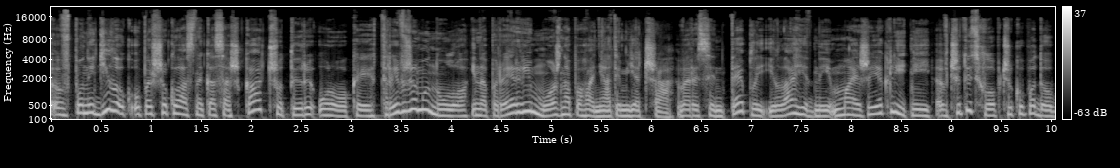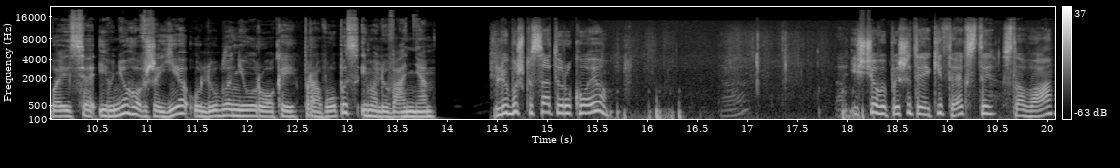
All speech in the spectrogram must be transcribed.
В понеділок у першокласника Сашка чотири уроки. Три вже минуло, і на перерві можна поганяти м'яча. Вересень теплий і лагідний, майже як літній. Вчитись хлопчику подобається, і в нього вже є улюблені уроки правопис і малювання. Любиш писати рукою? І що ви пишете? Які тексти, слова?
